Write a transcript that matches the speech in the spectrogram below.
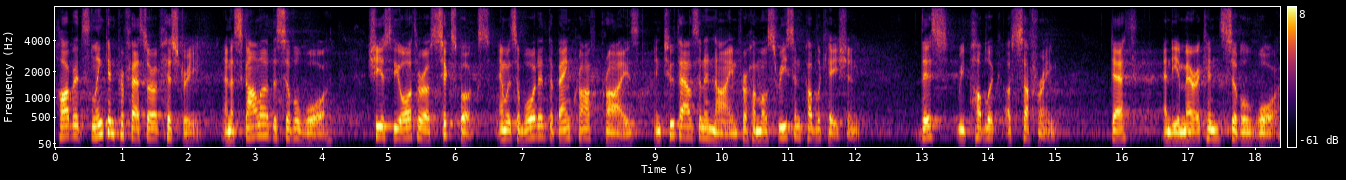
Harvard's Lincoln Professor of History and a scholar of the Civil War, she is the author of six books and was awarded the Bancroft Prize in 2009 for her most recent publication, This Republic of Suffering Death and the American Civil War.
